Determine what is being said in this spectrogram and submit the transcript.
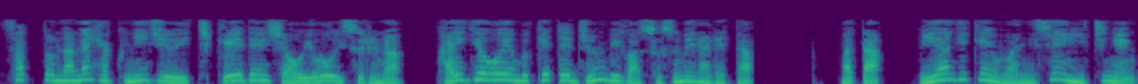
サット721系電車を用意するな、開業へ向けて準備が進められた。また、宮城県は2001年、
